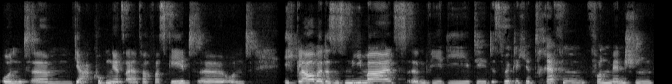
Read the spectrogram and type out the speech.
und ähm, ja, gucken jetzt einfach, was geht. Äh, und ich glaube, dass es niemals irgendwie die, die, das wirkliche Treffen von Menschen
